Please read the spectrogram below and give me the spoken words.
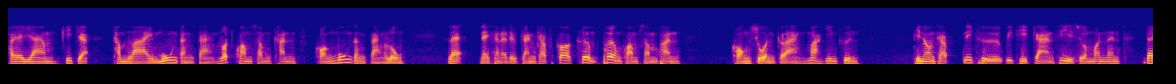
พยายามที่จะทำลายมุ้งต่างๆ ลดความสำคัญของมุ้งต่างๆ ลง และในขณะเดียวกันครับ ก็เพิ่มเพิ่มความสัมพันธ์ของส่วนกลางมากยิ่งขึ้น พี่น้องครับนี่คือวิธีการที่โซโลมอนนั้นได้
